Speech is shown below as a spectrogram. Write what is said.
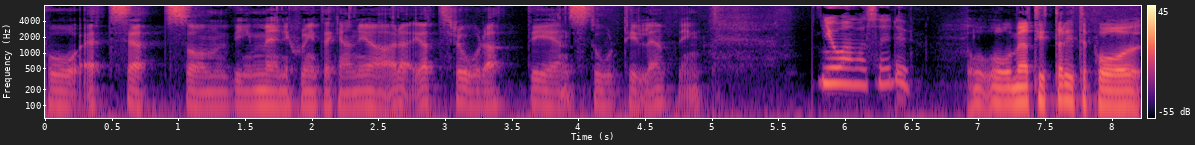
på ett sätt som vi människor inte kan göra. Jag tror att det är en stor tillämpning. Johan, vad säger du? Och om jag tittar lite på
